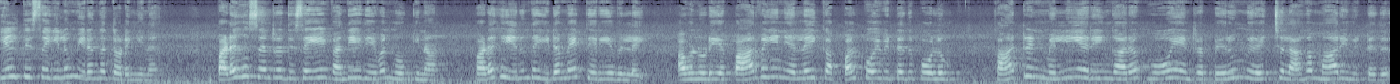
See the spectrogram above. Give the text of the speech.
கீழ்த்திசையிலும் இறங்கத் தொடங்கின. படகு சென்ற திசையை வந்தியத்தேவன் நோக்கினான். படகு இருந்த இடமே தெரியவில்லை. அவனுடைய பார்வையின் எல்லை கப்பால் போய்விட்டது போலும். காற்றின் மெல்லிய ரீங்காரம் ஓ என்ற பெரும் இரைச்சலாக மாறிவிட்டது.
